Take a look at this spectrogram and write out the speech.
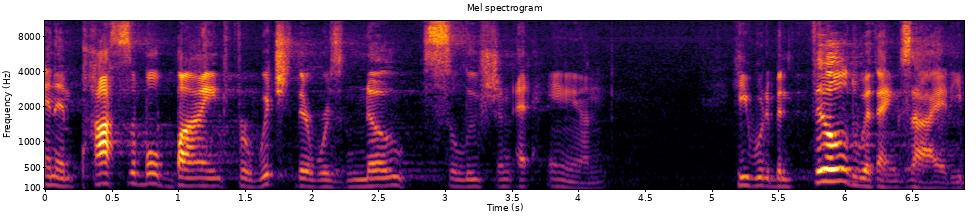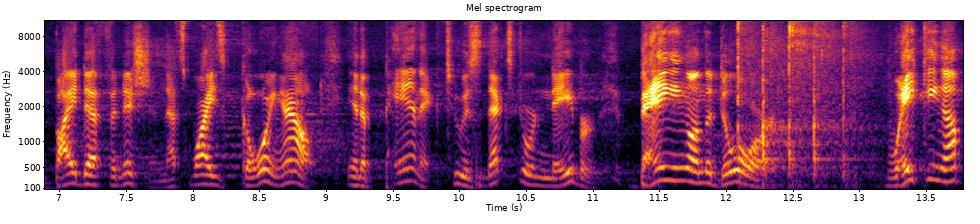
an impossible bind for which there was no solution at hand he would have been filled with anxiety by definition. That's why he's going out in a panic to his next door neighbor, banging on the door, waking up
